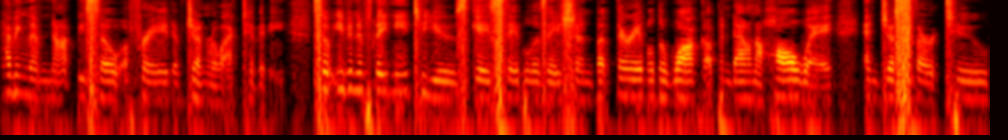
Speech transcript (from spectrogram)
having them not be so afraid of general activity. So even if they need to use gaze stabilization, but they're able to walk up and down a hallway and just start to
